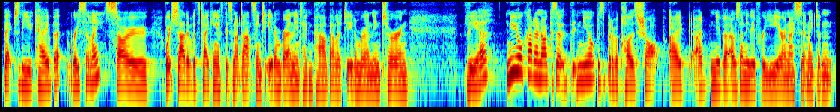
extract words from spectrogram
back to the UK, but recently. So, which started with taking If There's Not Dancing to Edinburgh, and then taking Power Ballad to Edinburgh, and then touring there. New York, I don't know, because New York is a bit of a closed shop. I, I'd never, I was only there for a year, and I certainly didn't.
